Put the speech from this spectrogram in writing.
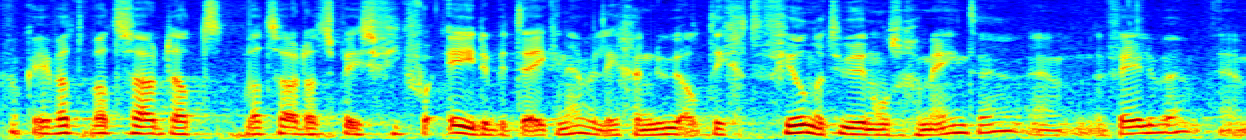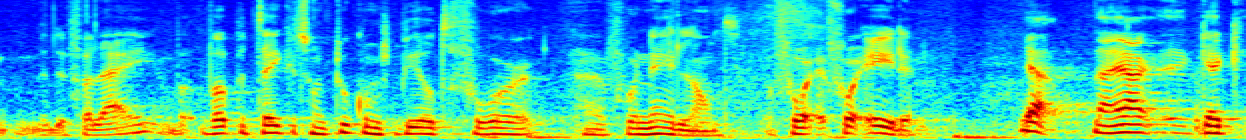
Oké, okay, wat, wat, zou dat, wat zou dat specifiek voor Ede betekenen? We liggen nu al dicht veel natuur in onze gemeente, eh, de Veluwe, eh, de Vallei. Wat betekent zo'n toekomstbeeld voor, uh, voor Nederland, voor, voor Ede? Ja, nou ja, kijk,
